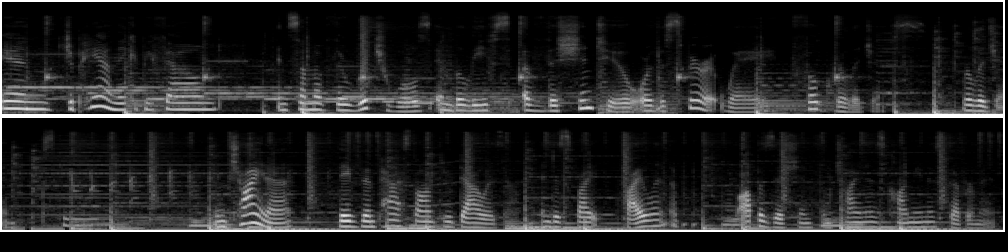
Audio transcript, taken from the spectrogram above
In Japan, they could be found in some of the rituals and beliefs of the Shinto or the Spirit Way folk religious religion. Excuse me. In China, they've been passed on through Taoism, and despite violent opposition from China's communist government,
